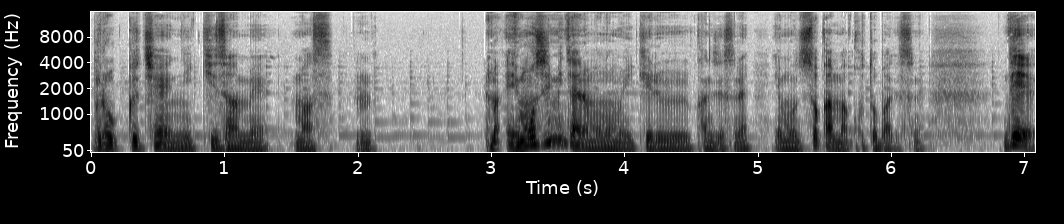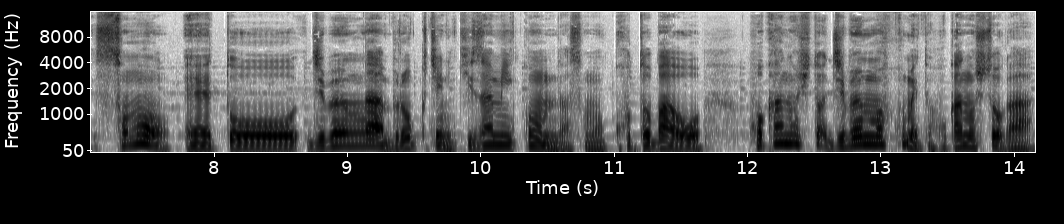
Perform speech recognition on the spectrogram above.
ブロックチェーンに刻めます。うん。まあ、絵文字みたいなものもいける感じですね。絵文字とか、まあ、言葉ですね。でその、えーと、自分がブロックチェーンに刻み込んだその言葉を他の人自分も含めて他の人が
